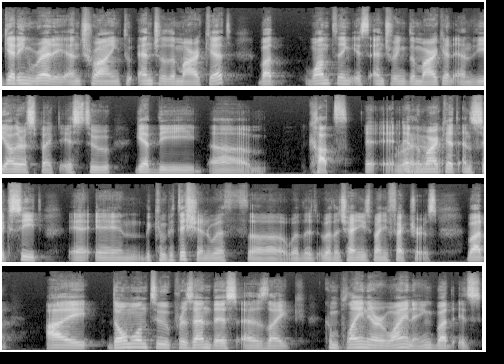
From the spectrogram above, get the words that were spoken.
getting ready and trying to enter the market. But one thing is entering the market and the other aspect is to get the um, cut in, right, the market right. and succeed in, in, the competition with uh, with the, with the Chinese manufacturers. But I don't want to present this as like complaining or whining, but it's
